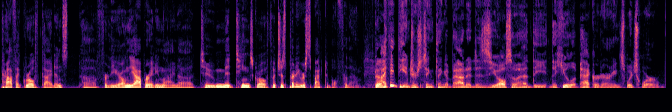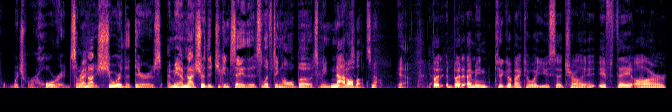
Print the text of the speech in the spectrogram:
profit growth guidance uh, for the year on the operating line uh, to mid-teens growth, which is pretty respectable for them. But I think the interesting thing about it is you also had the the Hewlett Packard earnings, which were which were horrid. So right. I'm not sure that there's. I mean, I'm not sure that you can say that it's lifting all boats. I mean, not all boats, no. Yeah. yeah. But but I mean, to go back to what you said, Charlie, if they are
